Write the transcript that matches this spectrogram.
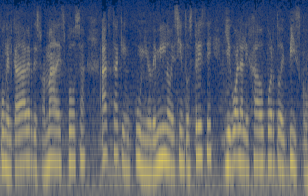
con el cadáver de su amada esposa hasta que en junio de 1913 llegó al alejado puerto de Pisco,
